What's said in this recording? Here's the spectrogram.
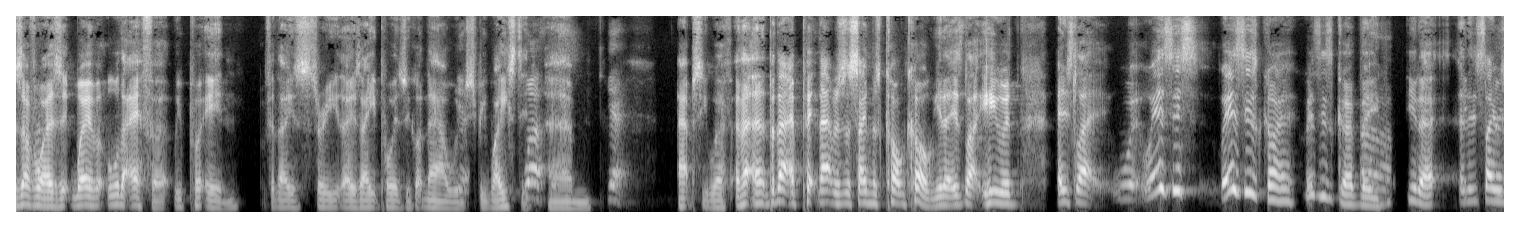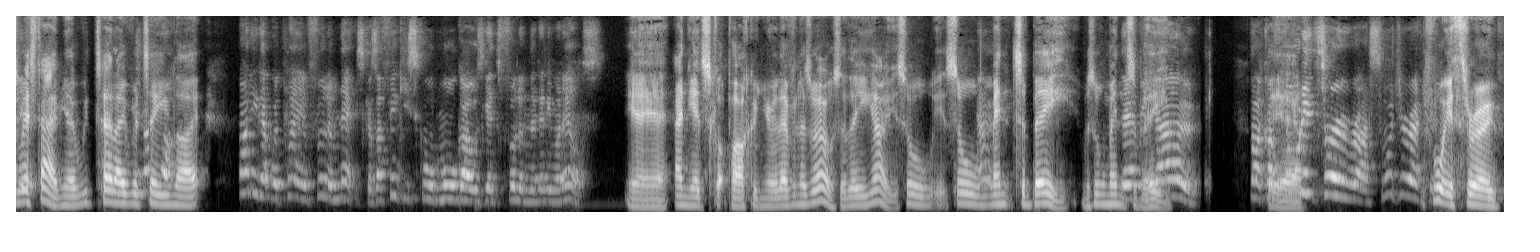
Because otherwise, it, whatever all the effort we put in for those three, those eight points we've got now would Yeah. just be wasted. Um, Yeah. absolutely worth. And, that, but that that was the same as Kong Kong. You know, it's like he would. It's like where, where's this? Where's this guy? Where's this guy been? Uh, you know, and it's same as. West Ham. You know, we turn over a team what? like Funny that we're playing Fulham next because I think he scored more goals against Fulham than anyone else. yeah, yeah. And you had Scott Parker in your eleven as well. So there you go. It's all it's all meant to be. It was all meant There to be. go. Like I yeah. thought it through, Russ. What do you reckon? Thought you through,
